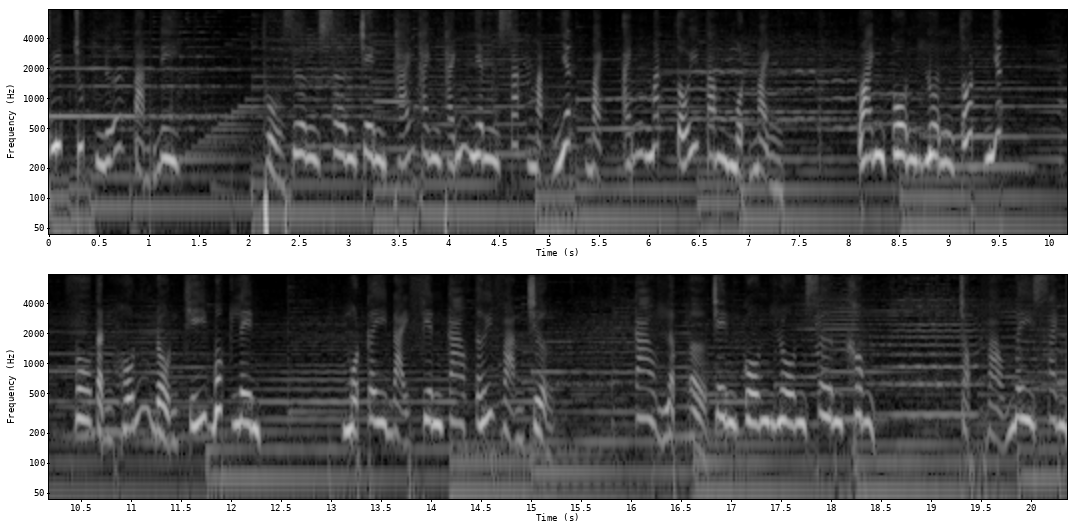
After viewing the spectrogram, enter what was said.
Suýt chút nữa tản đi. Thủ dương sơn trên thái thanh thánh nhân sắc mặt nhất bạch ánh mắt tối tăm một mảnh. Oanh côn luôn tốt nhất. Vô tận hốn độn khí bốc lên. Một cây đại phiên cao tới vạn trưởng Cao lập ở trên côn lôn sơn không? Chọc vào mây xanh.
